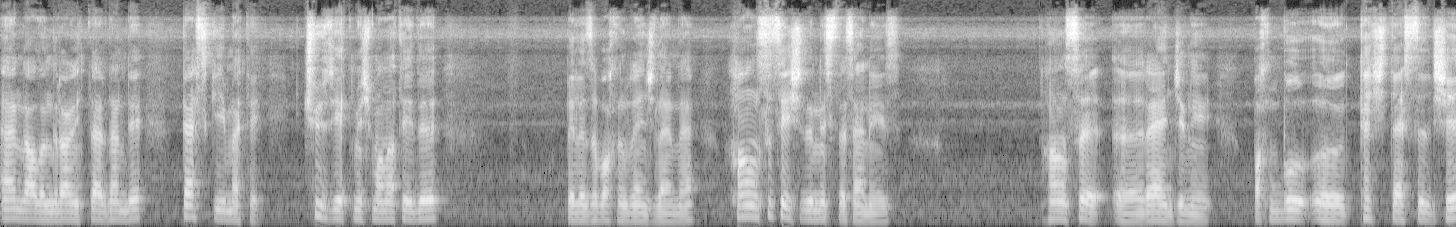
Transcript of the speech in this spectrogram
Ən qalın qranitlərdəndir. Dəst qiyməti 270 manat idi. Beləcə baxın rənglərinə. Hansı çeşidini istəsəniz, hansı e, rəngini, baxın bu e, tək dəstədir ki,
